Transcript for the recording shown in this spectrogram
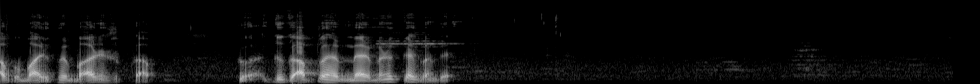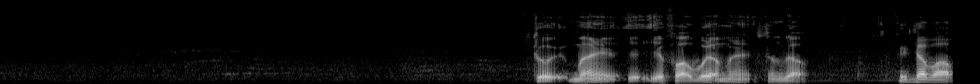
آپ کو مالک پھر باہر نہیں سکتا آپ کیونکہ آپ تو مہربانی کیس بن گئے تو میں نے یہ فارمولہ میں نے سمجھا کہ جب آپ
